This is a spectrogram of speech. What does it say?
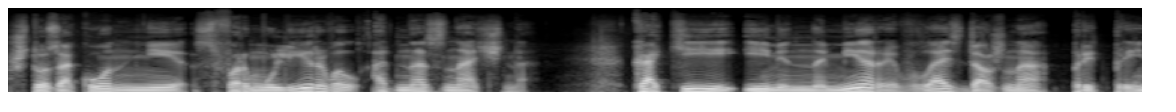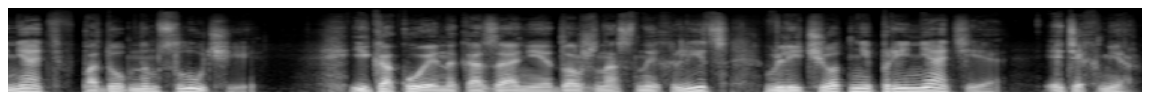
что закон не сформулировал однозначно, какие именно меры власть должна предпринять в подобном случае и какое наказание должностных лиц влечет непринятие этих мер.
